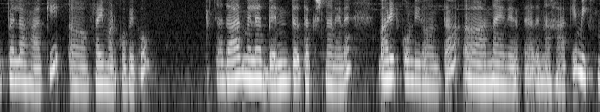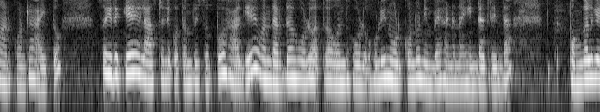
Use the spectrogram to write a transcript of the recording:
ಉಪ್ಪೆಲ್ಲ ಹಾಕಿ ಫ್ರೈ ಮಾಡ್ಕೋಬೇಕು. ಅದಾದಮೇಲೆ ಅದು ಬೆಂದ ತಕ್ಷಣವೇ ಮಾಡಿಟ್ಕೊಂಡಿರೋ ಅಂಥ ಅನ್ನ ಏನಿರುತ್ತೆ, ಅದನ್ನು ಹಾಕಿ ಮಿಕ್ಸ್ ಮಾಡಿಕೊಂಡ್ರೆ ಆಯಿತು. ಸೊ ಇದಕ್ಕೆ ಲಾಸ್ಟಲ್ಲಿ ಕೊತ್ತಂಬರಿ ಸೊಪ್ಪು, ಹಾಗೆ ಒಂದು ಅರ್ಧ ಹೋಳು ಅಥವಾ ಒಂದು ಹೋಳು, ಹುಳಿ ನೋಡಿಕೊಂಡು ನಿಂಬೆಹಣ್ಣನ್ನು ಹಿಂಡೋದ್ರಿಂದ ಪೊಂಗಲ್ಗೆ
